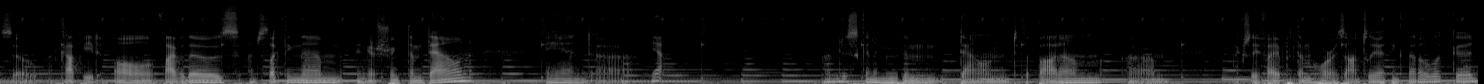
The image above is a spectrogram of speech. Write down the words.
So I've copied all five of those. I'm selecting them. I'm going to shrink them down. And uh, yeah, I'm just to move them down to the bottom. Um, actually, if I put them horizontally, I think that'll look good.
